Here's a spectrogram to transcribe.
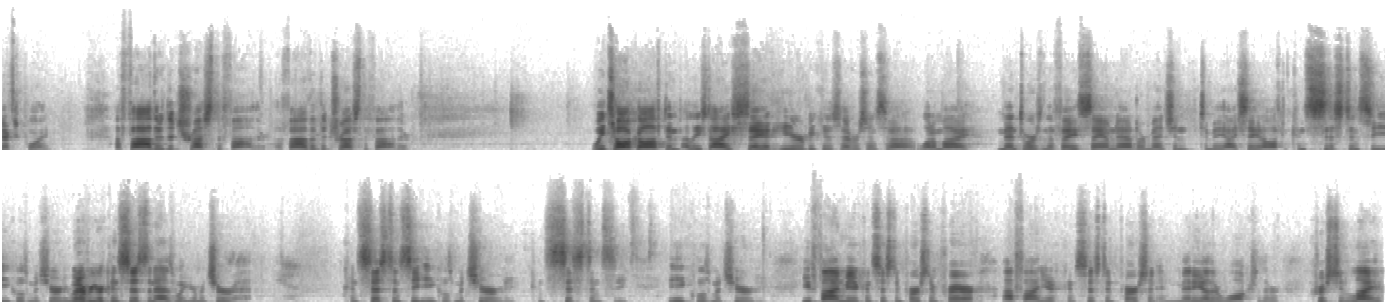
Next point. A father that trusts the father. A father that trusts the father. We talk often, at least I say it here because ever since uh, one of my mentors in the faith, Sam Nadler, mentioned to me, I say it often consistency equals maturity. Whatever you're consistent at is what you're mature at. Yeah. Consistency equals maturity. Consistency equals maturity. You find me a consistent person in prayer, I'll find you a consistent person in many other walks of their Christian life.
